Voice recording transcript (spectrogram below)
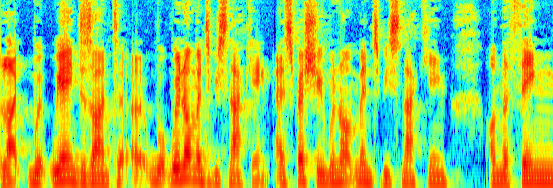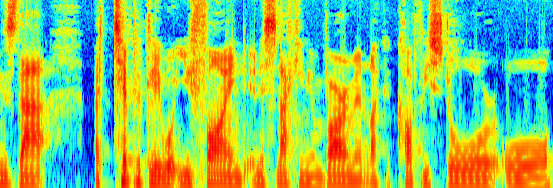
like we, we ain't designed to, uh, we're not meant to be snacking, especially we're not meant to be snacking on the things that are typically what you find in a snacking environment, like a coffee store or,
